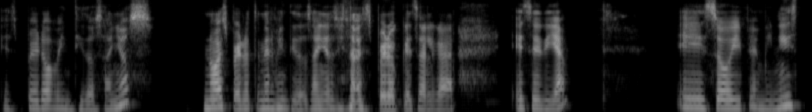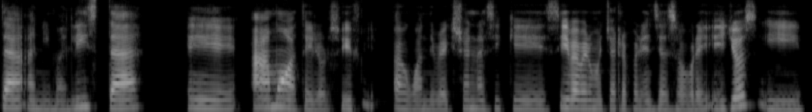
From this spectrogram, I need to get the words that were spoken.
espero 22 años. No espero tener 22 años, sino espero que salga ese día. Eh, soy feminista, animalista, eh, amo a Taylor Swift, a One Direction, así que sí va a haber muchas referencias sobre ellos y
